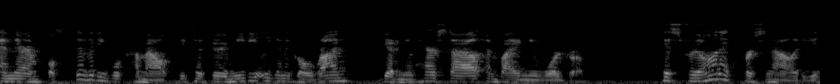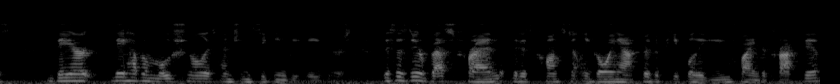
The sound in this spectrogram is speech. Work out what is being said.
and their impulsivity will come out because they're immediately going to go run, get a new hairstyle, and buy a new wardrobe. Histrionic personalities, they are they have emotional attention seeking behaviors. This is their best friend that is constantly going after the people that you find attractive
